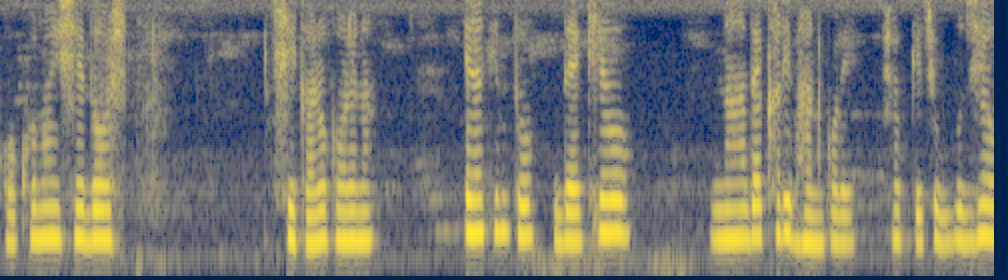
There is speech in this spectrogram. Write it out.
কখনোই সে দোষ স্বীকারও করে না। এরা কিন্তু দেখেও না দেখারই ভান করে সব কিছু বুঝেও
